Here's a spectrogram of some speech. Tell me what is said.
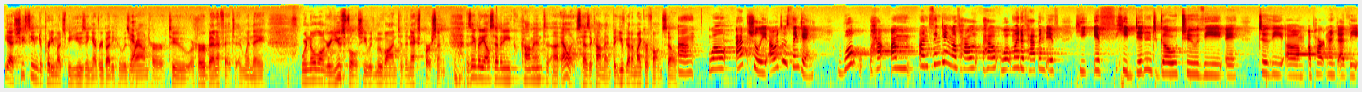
Yeah, she seemed to pretty much be using everybody who was Yeah. around her to her benefit. And when they were no longer useful, she would move on to the next person. Does anybody else have any comment? Uh, Alex has a comment, but you've got a microphone, so. Um, well, actually, I was just thinking, what? How, I'm I'm thinking of how how what might have happened if he if he didn't go to the uh, to the um, apartment at the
